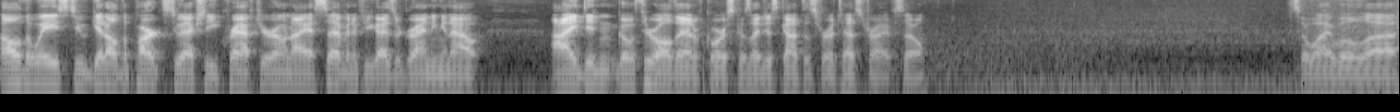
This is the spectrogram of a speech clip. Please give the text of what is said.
all the ways to get all the parts to actually craft your own IS-7 if you guys are grinding it out. I didn't go through all that, of course, because I just got this for a test drive, so... So I will uh,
